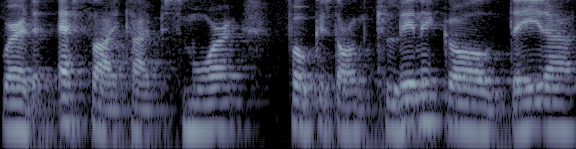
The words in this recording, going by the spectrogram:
where the SI type is more focused on clinical data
